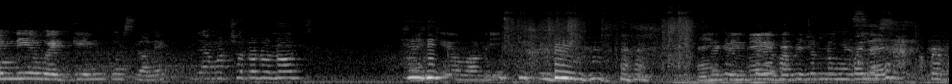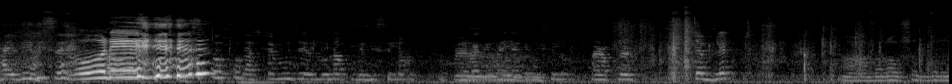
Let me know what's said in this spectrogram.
এমনি ওয়েট গেইন করছি অনেক। আমার ছোট ননদ। ওরে। আর আপনার ট্যাবলেট আমার ওষুধগুলো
